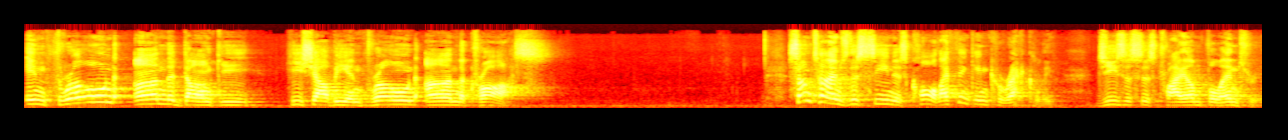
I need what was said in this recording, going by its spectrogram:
Enthroned on the donkey, he shall be enthroned on the cross. Sometimes this scene is called, I think incorrectly, Jesus' triumphal entry.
